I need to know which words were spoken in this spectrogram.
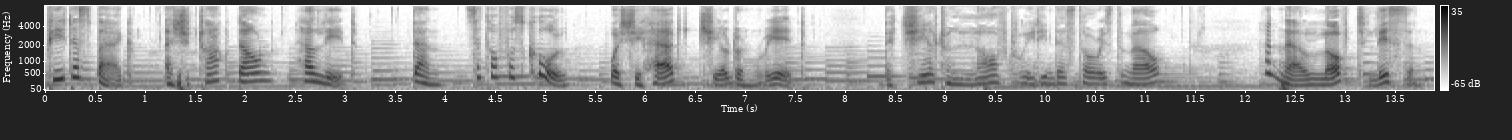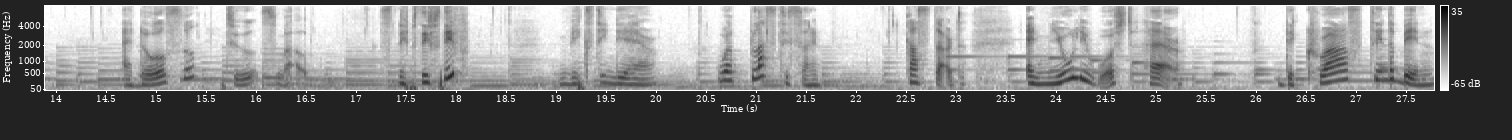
Peter's bag and she tracked down her lead, then set off for school where she had children read. The children loved reading their stories to Nell, and Nell loved to listen and also to smell. Sniff, sniff, sniff. Mixed in the air were plasticine, custard, and newly washed hair. The crust in the bin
